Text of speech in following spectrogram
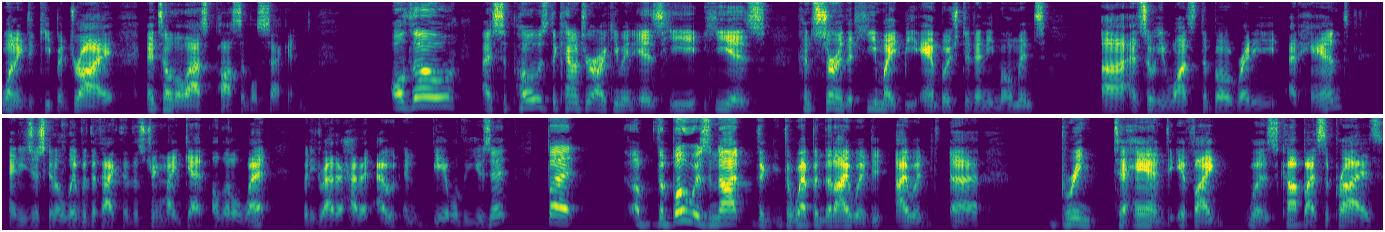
wanting to keep it dry until the last possible second. Although I suppose the counter argument is he he is concerned that he might be ambushed at any moment, uh, and so he wants the bow ready at hand, and he's just going to live with the fact that the string might get a little wet, but he'd rather have it out and be able to use it. But uh, the bow is not the the weapon that I would I would uh, bring to hand if I was caught by surprise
